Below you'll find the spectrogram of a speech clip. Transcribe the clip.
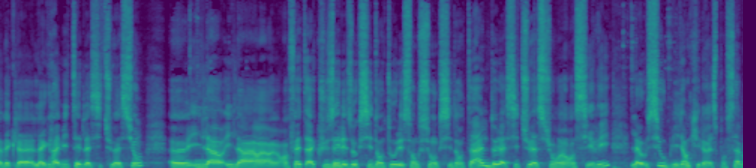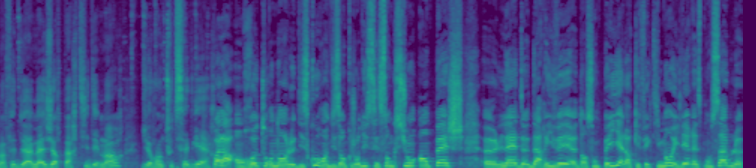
avec la, gravité de la situation, euh, il, a, il a en fait accusé les Occidentaux, les sanctions occidentales de la situation en Syrie, là aussi oubliant qu'il est responsable en fait de la majeure partie des morts durant toute cette guerre. Voilà, en retournant le discours, en disant qu'aujourd'hui ces sanctions empêchent euh, l'aide d'arriver dans son pays, alors qu'effectivement il est responsable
